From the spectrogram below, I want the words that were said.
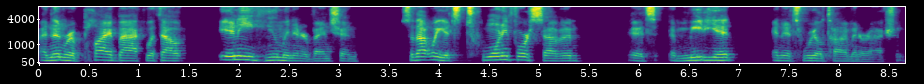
and then reply back without any human intervention. So that way it's 24 7, it's immediate, and it's real time interaction.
